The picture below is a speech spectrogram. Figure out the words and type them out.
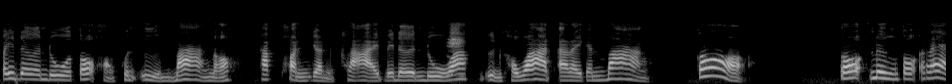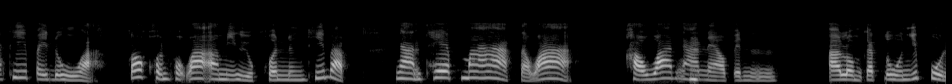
ไปเดินดูโต๊ะของคนอื่นบ้างเนาะพักผ่อนหย่อนคลายไปเดินดูว่าคนอื่นเขาวาดอะไรกันบ้าง ก็โต๊ะหนึ่งโต๊ะแรกที่ไปดูอะ ก็ค้นพบว่าอะมีอยู่คนหนึ่งที่แบบงานเทพมาก แต่ว่าเขาวาดงานแนวเป็น อารมณ์การ์ตูนญี่ปุ่น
